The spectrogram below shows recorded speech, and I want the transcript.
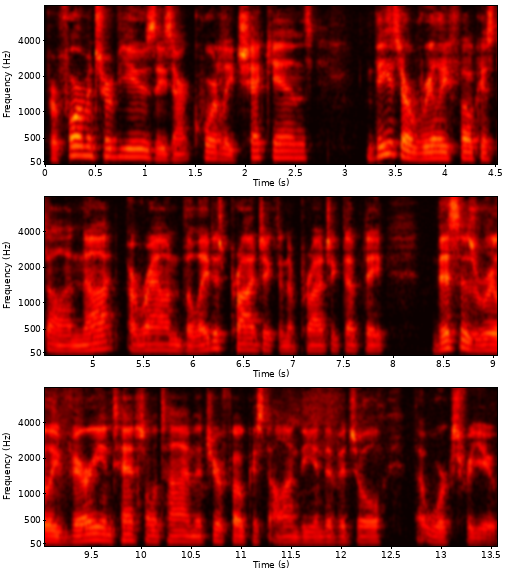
performance reviews, these aren't quarterly check ins. These are really focused on not around the latest project and a project update. This is really very intentional time that you're focused on the individual that works for you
